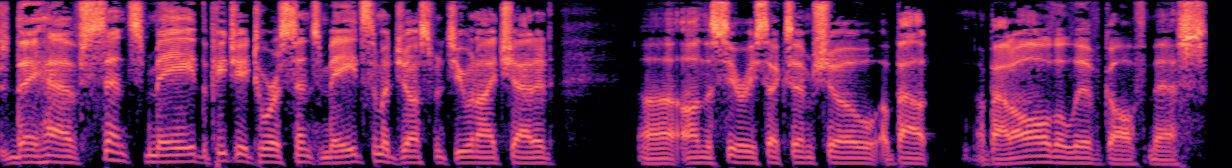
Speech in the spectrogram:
they have since made the PGA Tour has since made some adjustments. You and I chatted uh, on the Sirius XM show about about all the live golf mess.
